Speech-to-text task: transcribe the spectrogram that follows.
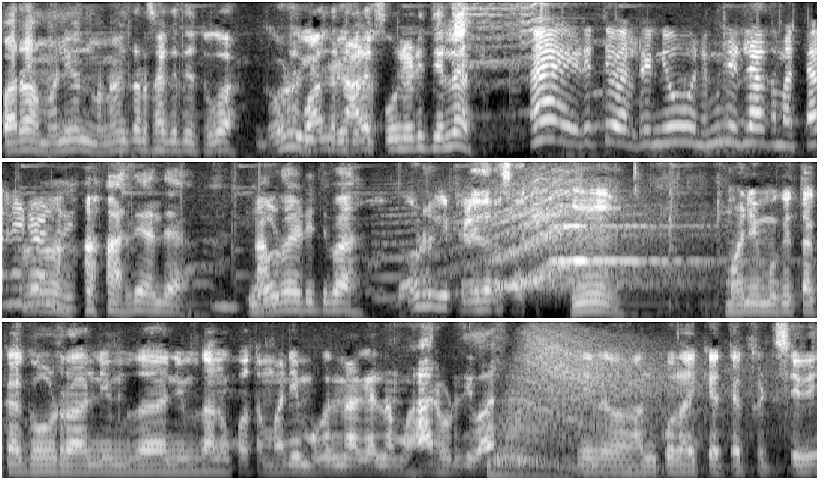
ಪರ ಮನಿ ಒಂದ್ ಮನ ಕಡ್ಸಾಕತಿ ತಗೋ. ಒಂದ್ ನಾಳೆ ಫೋನ್ ಹಿಡಿತಿಲ್ಲ ಹಾ ಹಿಡಿತೀವಲ್ರಿ ನೀವು ನಿಮ್ಗೆ ಹಿಡ್ಲಾರ್ದ ಮತ್ತೆ ಹಿಡಿಯೋಣ್ರಿ? ಅದೇ ಅಂದೆ. ನಮ್ದ ಹಿಡಿತಿ ಬಾ. ನೋಡ್ರಿ ಇಟ್ ಹೇಳಿದಾರ ಸರ್ ಹ್ಮ್. ಮನಿ ಮುಗಿತಕ್ಕ ಗೌಡ್ರ ನಿಮ್ದ ನಿಮ್ದ ಅನ್ಕೋತ ಮನಿ ಮುಗಿದ ಮ್ಯಾಗೆಲ್ಲ ನಮ್ಗೆ ಹಾರ್ ಹೊಡ್ದಿವ. ನೀನು ಅನುಕೂಲ ಆಕೈತೆ ಕಟ್ಸಿವಿ.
